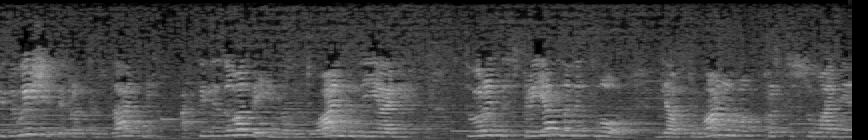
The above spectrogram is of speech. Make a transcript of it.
підвищити працездатність, активізувати інтелектуальну діяльність, створити сприятливе тло для оптимального пристосування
